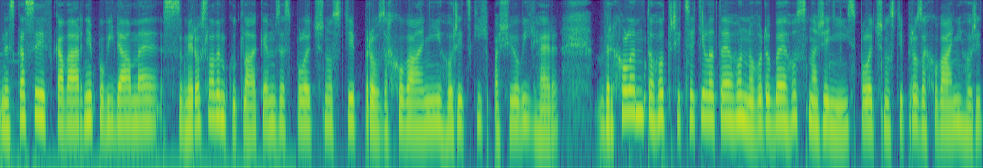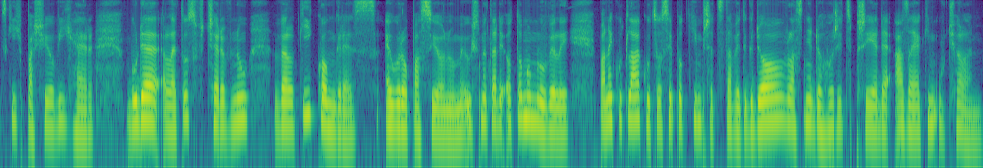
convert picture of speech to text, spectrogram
Dneska si v kavárně povídáme s Miroslavem Kutlákem ze společnosti pro zachování hořických pašiových her. Vrcholem toho 30-letého novodobého snažení společnosti pro zachování hořických pašiových her bude letos v červnu velký kongres Europasionu. My už jsme tady o tom mluvili. Pane Kutláku, co si pod tím představit? Kdo vlastně do Hořic přijede a za jakým účelem?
